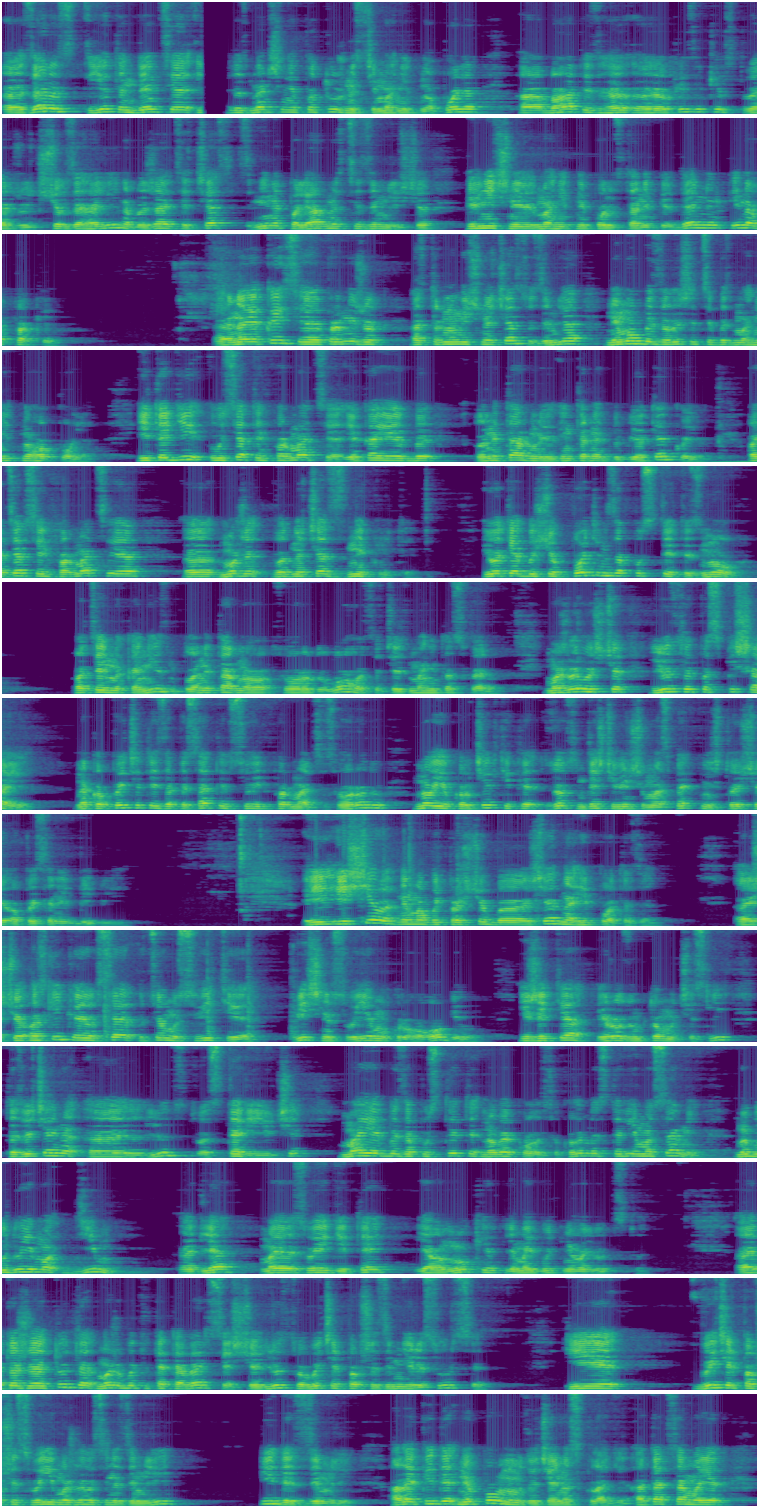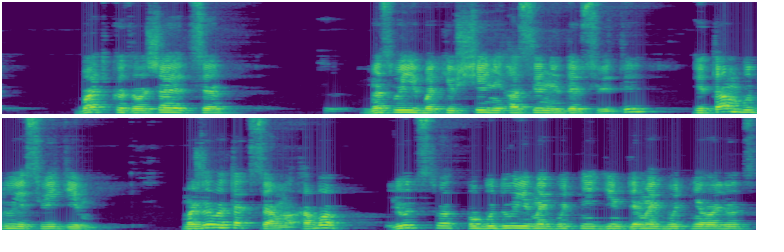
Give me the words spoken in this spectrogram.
Е, Зараз є тенденція до зменшення потужності магнітного поля, а багато з геофізиків стверджують, що взагалі наближається час зміни полярності Землі, що північний магнітний полюс стане південним і навпаки. Е, На якийсь е, проміжок астрономічного часу Земля немов би залишиться без магнітного поля. І тоді уся та інформація, яка є якби планетарною інтернет-бібліотекою, оця вся інформація е, може водночас зникнути. І от якби щоб потім запустити знову оцей механізм планетарного свого роду логоса через магнітосферу, можливо, що людство поспішає накопичити і записати всю інформацію. Свого роду Ноїв ковчег тільки зовсім дещо в іншому аспекті, ніж той, що описаний в Біблії. І, і ще одне, мабуть, про що б ще одна гіпотеза, Е, що оскільки все в цьому світі вічне в своєму кругообігу, і життя, і розум в тому числі, то, звичайно, е, людство, старіючи, має якби запустити нове колесо. Коли ми старіємо самі, ми будуємо дім е, для своїх дітей, для онуків, для майбутнього людства. Е, Тож е, тут е, може бути така версія, що людство, вичерпавши земні ресурси і вичерпавши свої можливості на землі, піде з землі, але піде не в повному, звичайно, складі, а так само, як батько залишається на своїй батьківщині, а син йде в світи, і там будує свій дім. Можливо, так само, або людство побудує майбутній дім для майбутнього людства.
